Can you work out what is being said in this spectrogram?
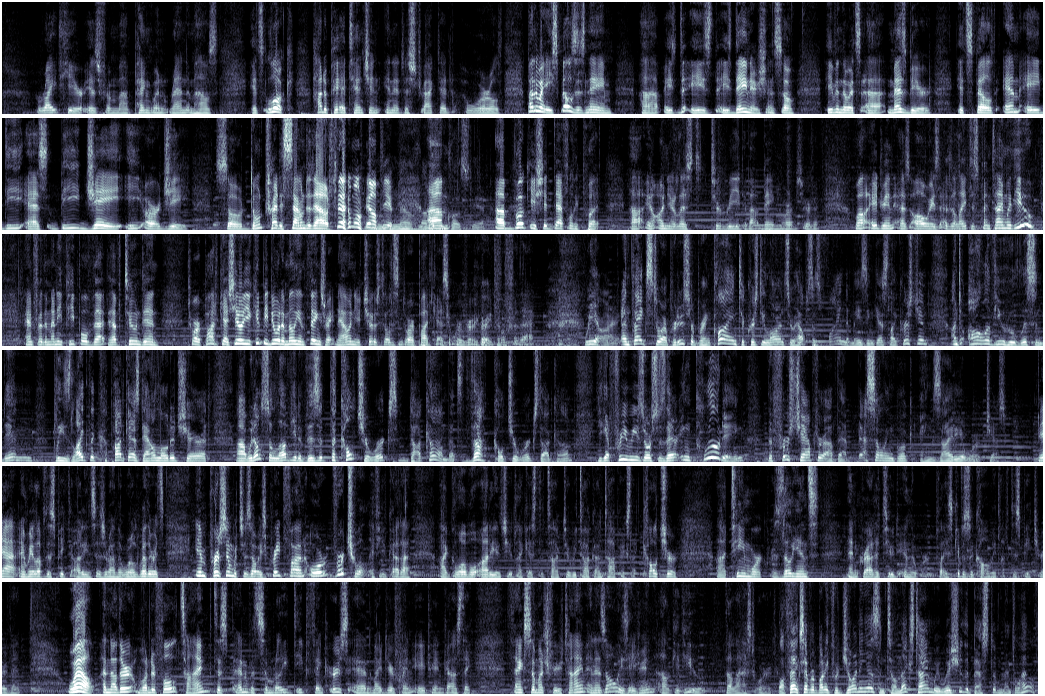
right here is from uh, Penguin Random House. It's Look How to Pay Attention in a Distracted World. By the way, he spells his name, uh, he's, he's, he's Danish, and so even though it's uh, Madsbjerg, it's spelled M A D S B J E R G. So don't try to sound it out. that won't help you. No, not um, close. Yeah. A book you should definitely put uh, on your list to read about being more observant. Well, Adrian, as always, a delight to spend time with you. And for the many people that have tuned in to our podcast, you know, you could be doing a million things right now, and you chose to listen to our podcast, and we're very grateful for that. We are. And thanks to our producer, Brent Klein, to Christy Lawrence, who helps us find amazing guests like Christian, and to all of you who listened in. Please like the podcast, download it, share it. Uh, we'd also love you to visit thecultureworks.com. That's thecultureworks.com. You get free resources there, including the first chapter of that best selling book, Anxiety at Work, Jess. Yeah, and we love to speak to audiences around the world, whether it's in person, which is always great fun, or virtual. If you've got a, a global audience you'd like us to talk to, we talk on topics like culture, uh, teamwork, resilience, and gratitude in the workplace. Give us a call. We'd love to speak to your event. Well, another wonderful time to spend with some really deep thinkers and my dear friend Adrian Gostick. Thanks so much for your time. And as always, Adrian, I'll give you the last word. Well, thanks everybody for joining us. Until next time, we wish you the best of mental health.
